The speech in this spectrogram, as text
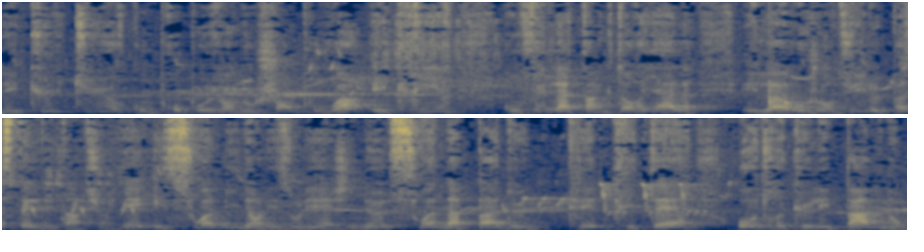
les cultures qu'on propose dans nos champs, pouvoir écrire qu'on fait de la tinctoriale. Et là, aujourd'hui, le pastel des teinturiers est soit mis dans les oléagineux, soit n'a pas de critères autres que les PAM, donc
